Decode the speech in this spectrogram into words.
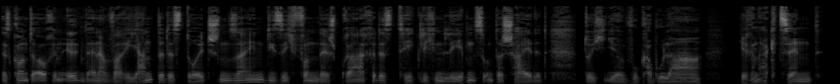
Es konnte auch in irgendeiner Variante des Deutschen sein, die sich von der Sprache des täglichen Lebens unterscheidet, durch ihr Vokabular, ihren Akzent,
